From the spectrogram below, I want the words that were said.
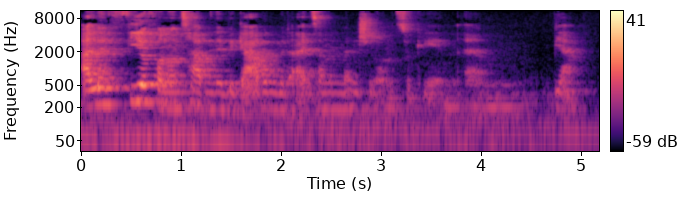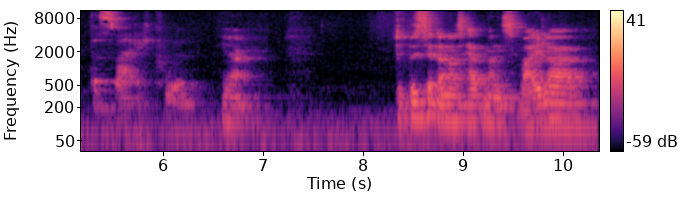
alle vier von uns haben eine Begabung, mit einsamen Menschen umzugehen. Ähm, ja, das war echt cool. Ja. Du bist ja dann aus Hermannsweiler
